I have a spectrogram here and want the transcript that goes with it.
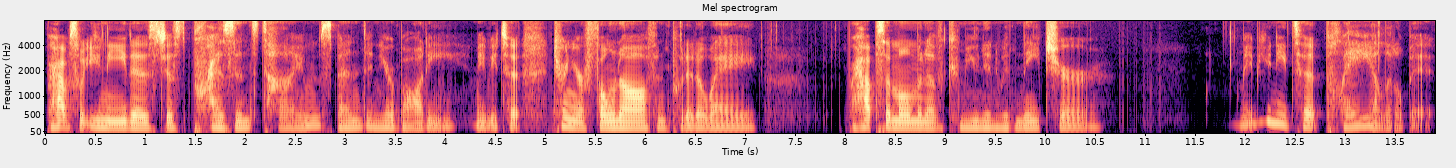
Perhaps what you need is just present time spent in your body, maybe to turn your phone off and put it away. Perhaps a moment of communion with nature. Maybe you need to play a little bit,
